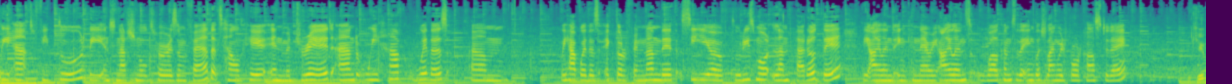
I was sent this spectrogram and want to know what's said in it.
Currently at FITUR, the international tourism fair that's held here in Madrid, and we have with us. Um, we have with us Hector Fernandez, CEO of Turismo Lanzarote, the island in Canary Islands. Welcome to the English language broadcast today. Thank you.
